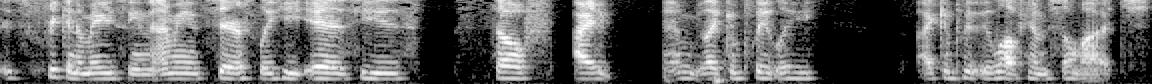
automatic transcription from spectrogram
is freaking amazing. I mean, seriously, he is. He is so. I am like completely. I completely love him so much.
